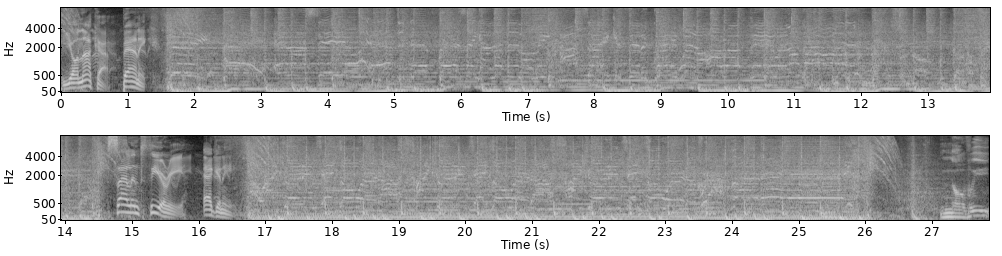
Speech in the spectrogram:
Yonaka, Panic. Silent Theory, Agony. Новый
